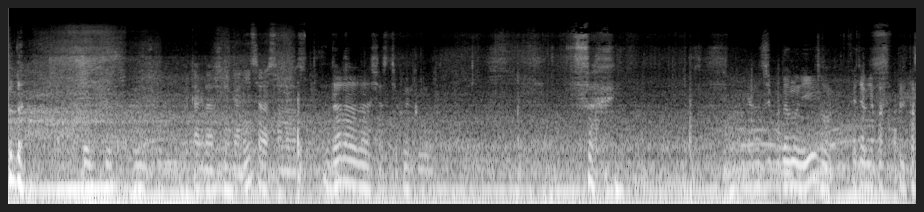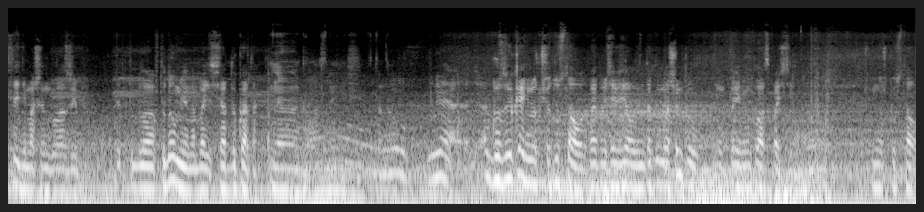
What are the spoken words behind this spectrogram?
Туда. Вы тогда уж не гоните, раз он у вас. Да-да-да, сейчас тихонько буду. Я на джипе давно не ездил, хотя у меня пос- предпоследняя машина была джип. Это была автодом у меня на базе Сиат Дуката. Ну, классная вещь. Ну, у меня от грузовика немножко что-то устал, поэтому я взял не такую машинку, ну, премиум класс почти. Немножко устал.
